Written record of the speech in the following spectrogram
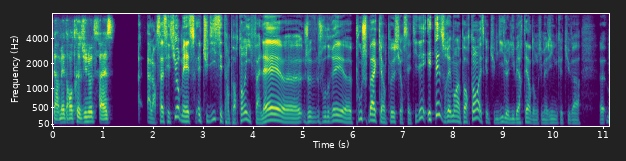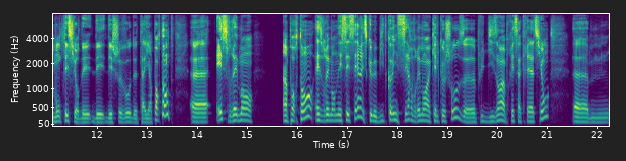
permet de rentrer dans une autre phase. Alors ça c'est sûr, mais tu dis c'est important, il fallait. je, voudrais push back un peu sur cette idée. Était-ce vraiment important? Est-ce que tu me dis le libertaire, donc j'imagine que tu vas monter sur des, des, des, chevaux de taille importante. Est-ce vraiment important? Est-ce vraiment nécessaire? Est-ce que le Bitcoin sert vraiment à quelque chose euh, plus de dix ans après sa création? Euh,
